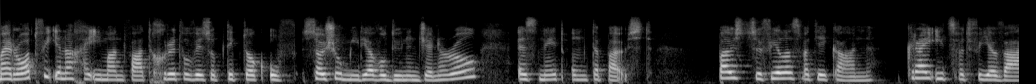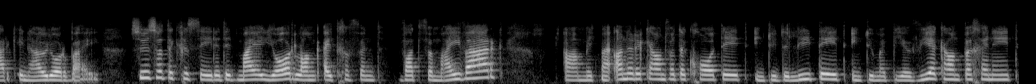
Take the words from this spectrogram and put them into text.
My raad vir enige iemand wat groot wil wees op TikTok of social media wil doen in general is net om te post. Post soveel as wat jy kan. Kry iets wat vir jou werk en hou daarby. Soos wat ek gesê het, dit het my 'n jaar lank uitgevind wat vir my werk. Um met my ander account wat ek gehad het en toe delete het en toe my POV account begin het,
